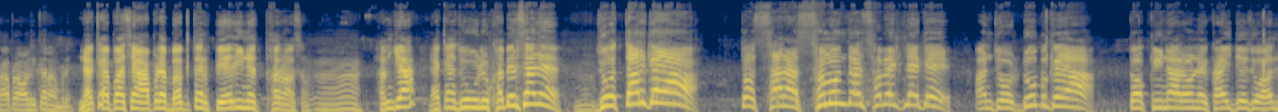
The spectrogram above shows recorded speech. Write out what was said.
સાપડા વાળી આપણે. નકે પછી આપણે બગતર પહેરીને જ ફરશો સમજ્યા? નકે જો ઓલું ખબર છે ને? જો તર ગયા તો સારા સમુદર સમેટ લેગે અને જો ડૂબ ગયા તો કિનારોને ખાઈ દેજો હાલ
